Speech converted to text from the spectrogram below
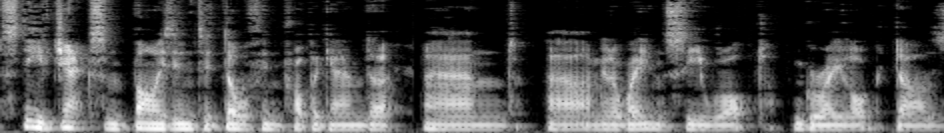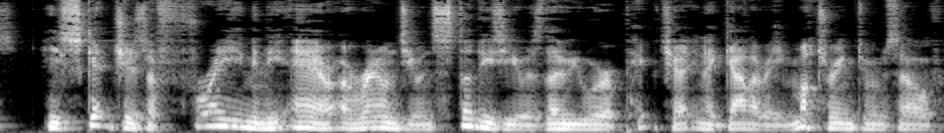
Steve Jackson buys into dolphin propaganda, and uh, I'm going to wait and see what Greylock does. He sketches a frame in the air around you and studies you as though you were a picture in a gallery, muttering to himself,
